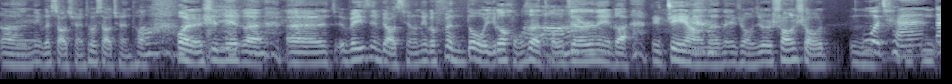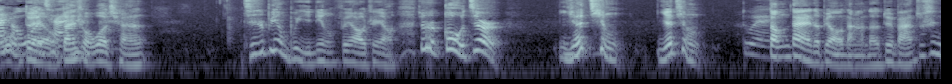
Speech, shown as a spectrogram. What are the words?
呃那个小拳头小拳头，或者是那个呃微信表情那个奋斗一个红色头巾儿 那个这样的那种，就是双手握拳，单手握拳，单手握拳。其实并不一定非要这样，就是够劲儿，也挺也挺。对当代的表达的，对吧？就是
